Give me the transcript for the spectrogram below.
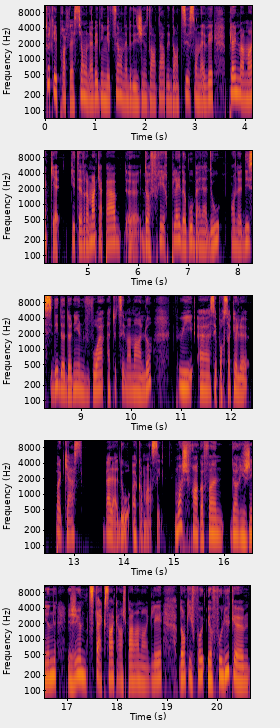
toutes les professions. On avait des médecins, on avait des hygiénistes dentaires, des dentistes, on avait plein de mamans qui, étaient vraiment capables euh, d'offrir plein de beaux balados. On a décidé de donner une voix à toutes ces mamans-là. Puis, euh, c'est pour ça que le podcast balado a commencé. Moi, je suis francophone d'origine. J'ai un petit accent quand je parle en anglais. Donc, il, faut, il a fallu que,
